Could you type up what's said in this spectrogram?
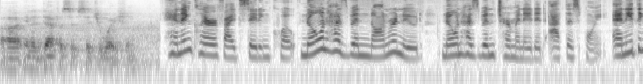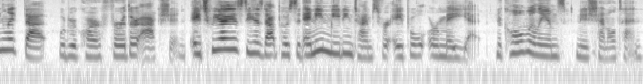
uh, in a deficit situation. Hannon clarified, stating, quote, No one has been non renewed, no one has been terminated at this point. Anything like that would require further action. HPISD has not posted any meeting times for April or May yet. Nicole Williams, News Channel 10.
